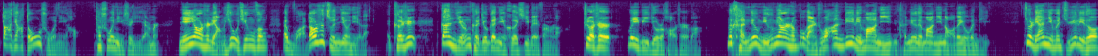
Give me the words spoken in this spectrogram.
大家都说你好，他说你是爷们儿。您要是两袖清风，哎，我倒是尊敬你了。可是干警可就跟你喝西北风了，这事儿未必就是好事吧？那肯定明面上不敢说，暗地里骂你，肯定得骂你脑袋有问题。就连你们局里头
